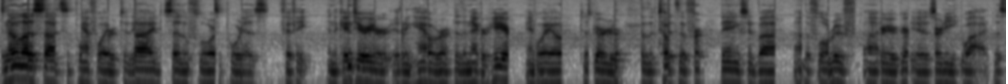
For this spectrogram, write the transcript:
there's no low side support halfway over to the side, so the floor support is 50 feet. In the interior it's putting half over to the necker here and way over to the girder. So the total width of the being stood by uh, the floor roof uh, area girder is 30 wide. This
